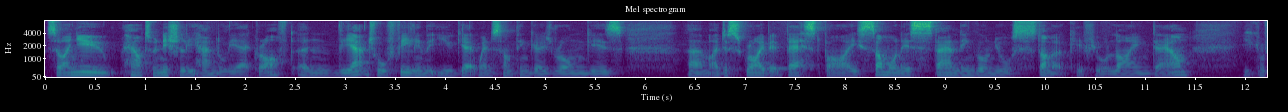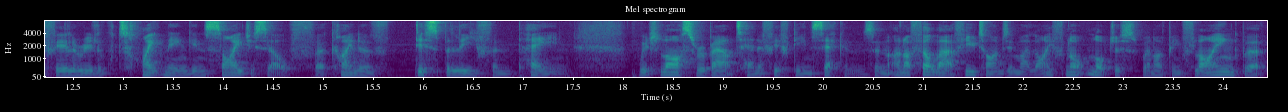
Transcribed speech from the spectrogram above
So I knew how to initially handle the aircraft, and the actual feeling that you get when something goes wrong is. Um, I describe it best by someone is standing on your stomach if you're lying down. You can feel a real tightening inside yourself, a kind of disbelief and pain, which lasts for about 10 or 15 seconds. And, and I felt that a few times in my life, not, not just when I've been flying, but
